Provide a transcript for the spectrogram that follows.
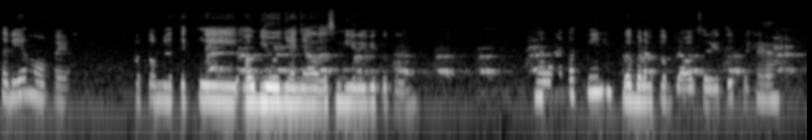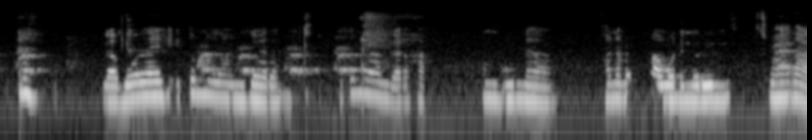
tadinya mau kayak automatically audionya nyala sendiri gitu kan nah tapi beberapa browser itu kayak Iya. nggak boleh itu melanggar itu melanggar hak pengguna karena mereka nggak mau dengerin suara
